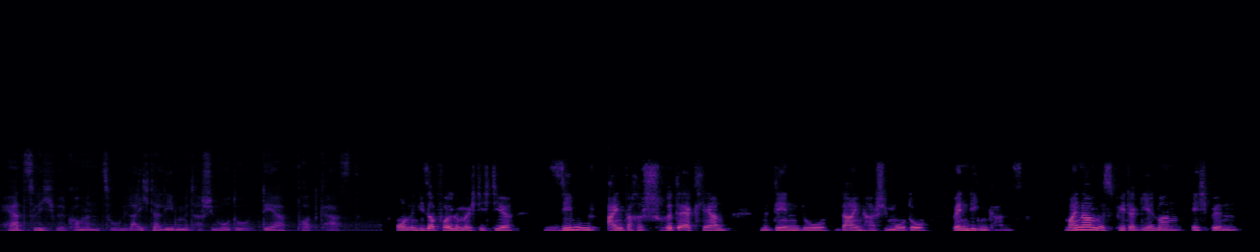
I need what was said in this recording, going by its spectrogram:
Herzlich willkommen zu Leichter Leben mit Hashimoto, der Podcast. Und in dieser Folge möchte ich dir sieben einfache Schritte erklären, mit denen du dein Hashimoto bändigen kannst. Mein Name ist Peter Gielmann. Ich bin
